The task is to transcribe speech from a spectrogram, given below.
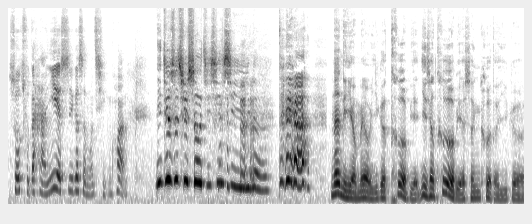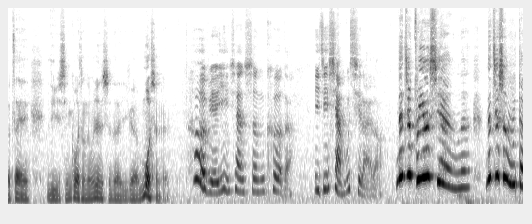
所处的行业是一个什么情况？你就是去收集信息的，对呀。那你有没有一个特别印象特别深刻的一个在旅行过程中认识的一个陌生人？特别印象深刻的，已经想不起来了。那就不用想了，那就是舞蹈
